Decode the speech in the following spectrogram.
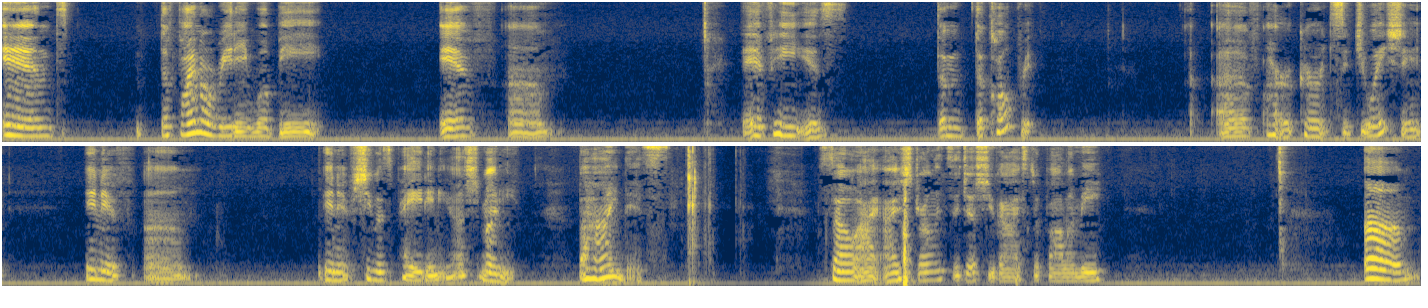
And the final reading will be if um, if he is the the culprit of her current situation and if um and if she was paid any hush money behind this. So I, I strongly suggest you guys to follow me. Um,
